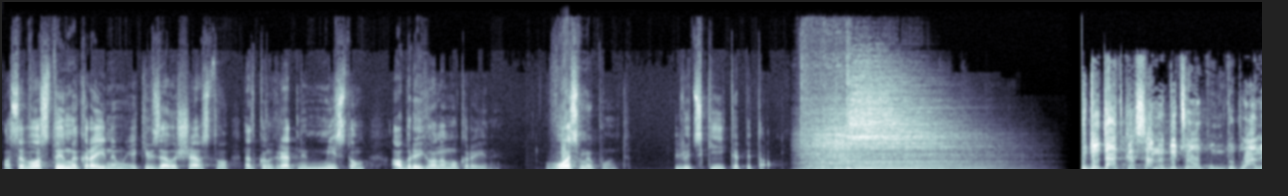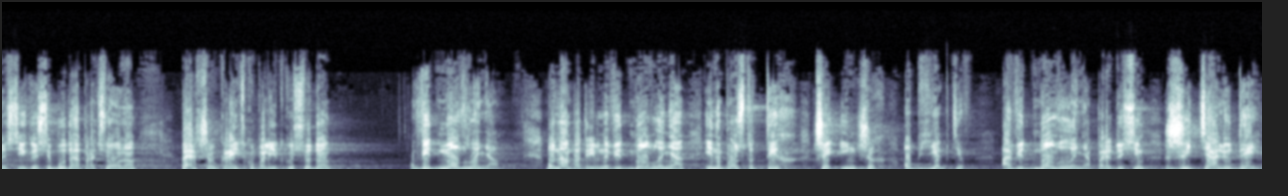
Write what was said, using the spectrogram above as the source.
особливо з тими країнами, які взяли шефство над конкретним містом або регіоном України. Восьмий пункт людський капітал. В додатках саме до цього пункту плану стійкості буде опрацьовано перше українську політику щодо відновлення. Бо нам потрібне відновлення і не просто тих чи інших об'єктів, а відновлення, передусім, життя людей.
